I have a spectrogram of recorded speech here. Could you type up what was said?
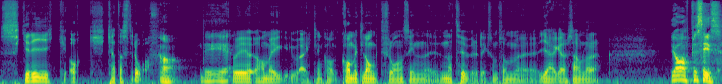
skrik och katastrof. Ja, det är... Då har man ju verkligen kom- kommit långt från sin natur liksom som eh, jägare-samlare. Ja, precis.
